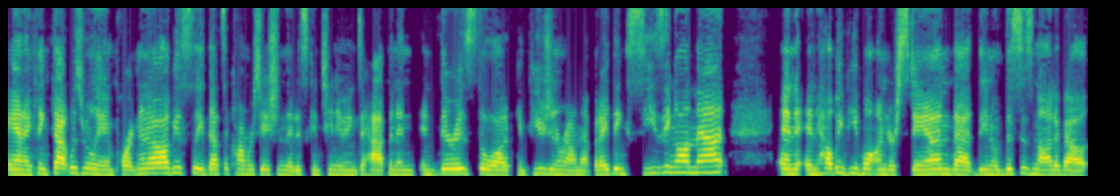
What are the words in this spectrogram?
and i think that was really important and obviously that's a conversation that is continuing to happen and, and there is still a lot of confusion around that but i think seizing on that and and helping people understand that you know this is not about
